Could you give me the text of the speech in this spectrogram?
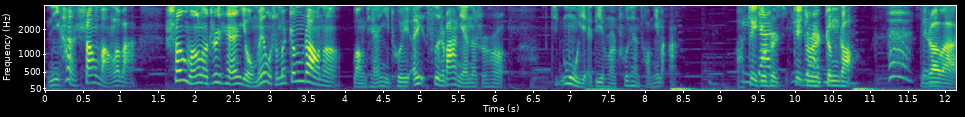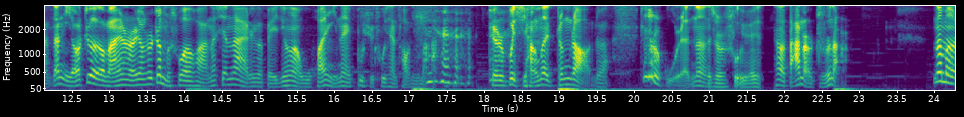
你看伤亡了吧？伤亡了之前有没有什么征兆呢？往前一推，哎，四十八年的时候，牧野地方出现草泥马，啊，这就是这就是征兆，你知道吧？那你要这个玩意儿要是这么说的话，那现在这个北京啊，五环以内不许出现草泥马，这是不祥的征兆，对吧？这就是古人呢，就是属于他要打哪儿指哪儿。那么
